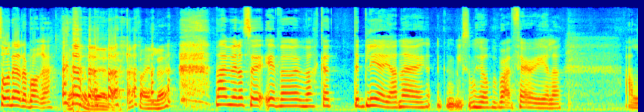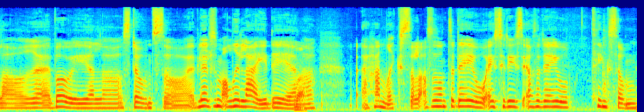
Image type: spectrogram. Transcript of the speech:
Sånn er det bare. ja men det, det er ikke feil, det. Nei, men altså, jeg bare merker at det blir gjerne liksom høre på Brian Ferry eller, eller eh, Bowie eller Stones, og jeg blir liksom aldri lei det, eller Henriks eller altså, sånt, Det er jo ACDC, altså, det er jo ting som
